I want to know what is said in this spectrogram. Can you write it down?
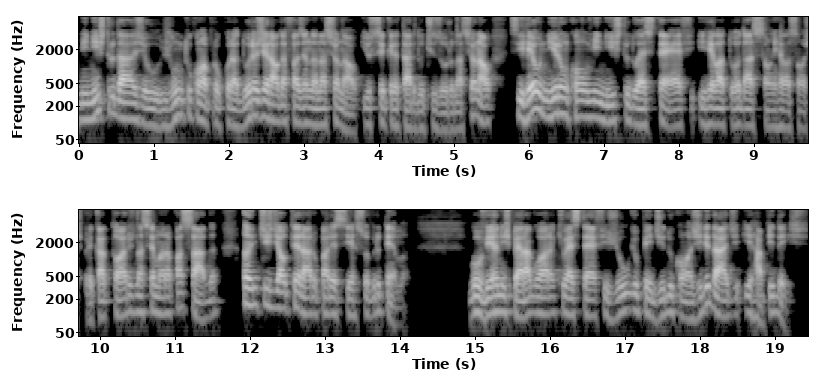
ministro da AGU, junto com a Procuradora-Geral da Fazenda Nacional e o secretário do Tesouro Nacional, se reuniram com o ministro do STF e relator da ação em relação aos precatórios na semana passada, antes de alterar o parecer sobre o tema. Governo espera agora que o STF julgue o pedido com agilidade e rapidez.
